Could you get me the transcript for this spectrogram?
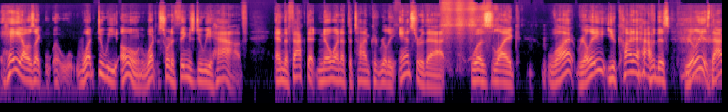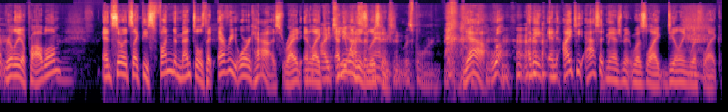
hey, I was like, what do we own? What sort of things do we have? And the fact that no one at the time could really answer that was like, what? Really? You kind of have this, really? Is that really a problem? And so it's like these fundamentals that every org has, right? And like IT anyone who's listening was born. yeah. Well, I mean, and IT asset management was like dealing with like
